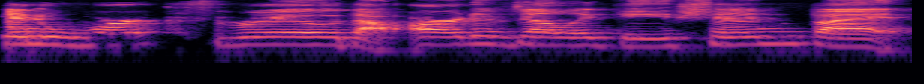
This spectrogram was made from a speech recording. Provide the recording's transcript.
and work through the art of delegation. But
